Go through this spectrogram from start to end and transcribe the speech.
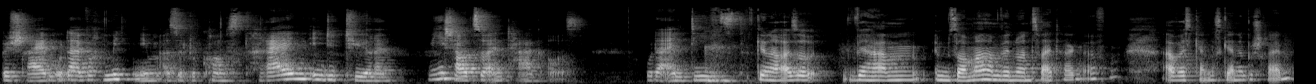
beschreiben oder einfach mitnehmen? Also du kommst rein in die Türe. Wie schaut so ein Tag aus? Oder ein Dienst? Genau, also wir haben im Sommer haben wir nur an zwei Tagen offen, aber ich kann das gerne beschreiben.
